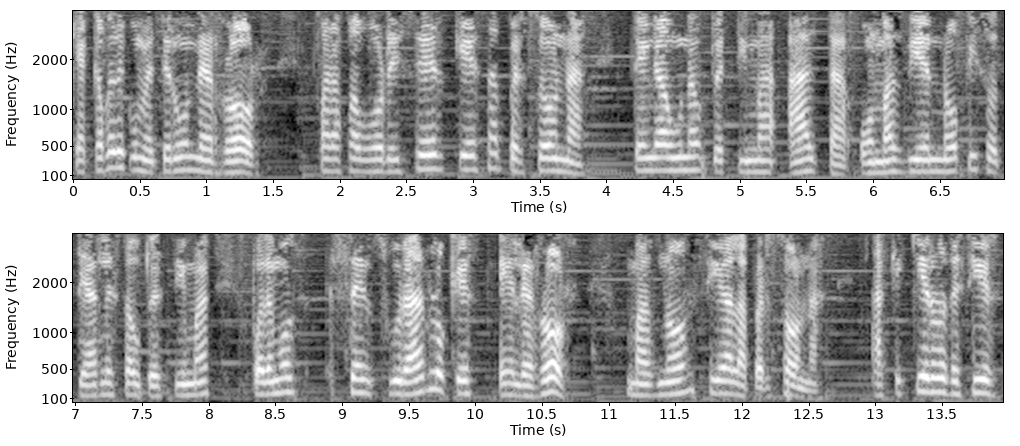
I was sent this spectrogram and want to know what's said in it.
que acaba de cometer un error, para favorecer que esta persona tenga una autoestima alta o más bien no pisotearle esta autoestima, podemos censurar lo que es el error, más no si a la persona. ¿A qué quiero decir?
